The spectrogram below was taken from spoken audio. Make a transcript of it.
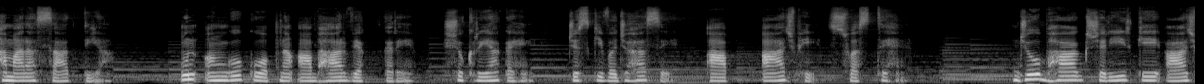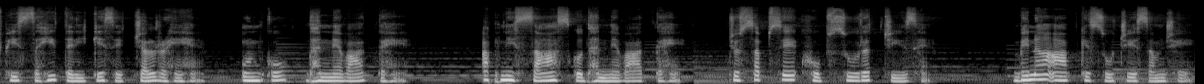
हमारा साथ दिया। उन अंगों को अपना आभार व्यक्त करें, शुक्रिया कहें, जिसकी वजह से आप आज भी स्वस्थ हैं। जो भाग शरीर के आज भी सही तरीके से चल रहे हैं, उनको धन्यवाद कहें। अपनी सांस को धन्यवाद कहें, जो सबसे खूबसूरत चीज़ है। बिना आपके सोचे समझे,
